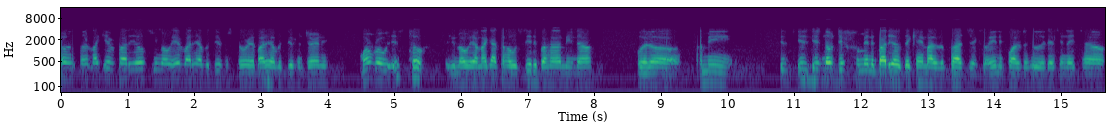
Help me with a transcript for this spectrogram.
uh, like everybody else. You know, everybody have a different story. Everybody have a different journey. Monroe is tough, you know, and I got the whole city behind me now. But uh, I mean, it's, it's, no different from anybody else that came out of the projects or any part of the hood that's in their town.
